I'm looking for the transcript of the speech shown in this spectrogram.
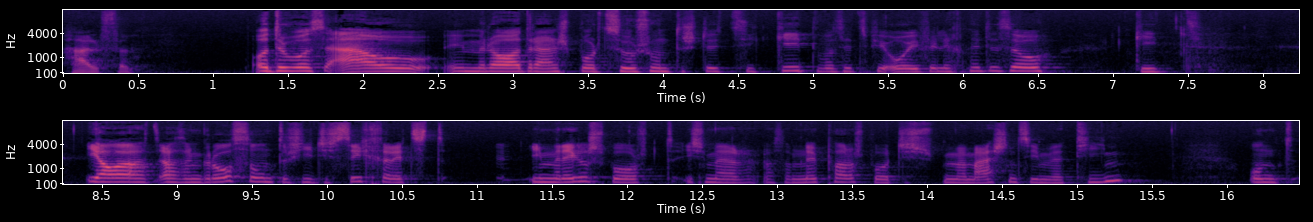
helfen oder wo es auch im Radrennsport sonst Unterstützung gibt, was es jetzt bei euch vielleicht nicht so gibt? Ja, also ein grosser Unterschied ist sicher jetzt im Regelsport ist man, also im Nicht-Parasport ist man meistens in einem Team und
